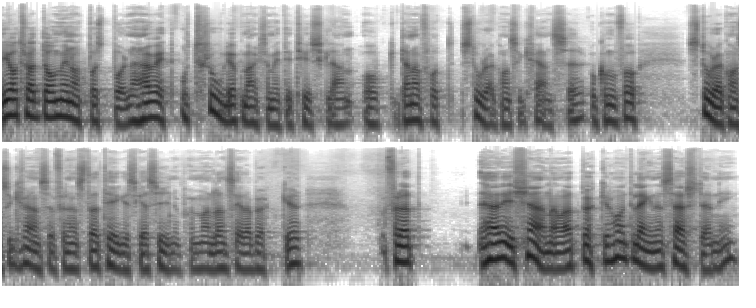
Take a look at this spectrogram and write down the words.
Jag tror att de är något på spåren. Den här har väckt otrolig uppmärksamhet i Tyskland och den har fått stora konsekvenser och kommer få stora konsekvenser för den strategiska synen på hur man lanserar böcker. För att här är kärnan att böcker har inte längre en särställning.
